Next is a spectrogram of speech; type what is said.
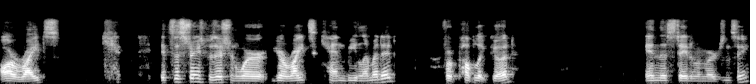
our rights. Can, it's a strange position where your rights can be limited for public good in this state of emergency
